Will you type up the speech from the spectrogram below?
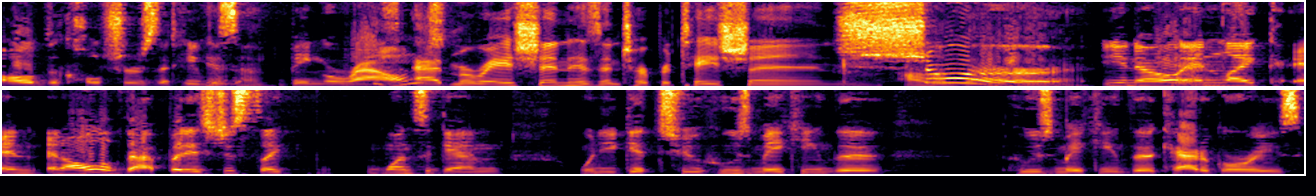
all of the cultures that he was yeah. being around. His admiration, his interpretation. Sure. Yeah. You know, yeah. and like and, and all of that. But it's just like once again, when you get to who's making the who's making the categories,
